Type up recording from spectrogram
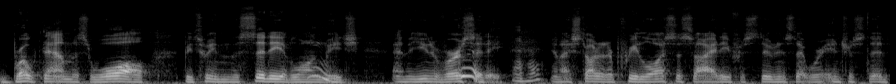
broke down this wall between the city of Hmm. Long Beach and the university. And I started a pre law society for students that were interested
